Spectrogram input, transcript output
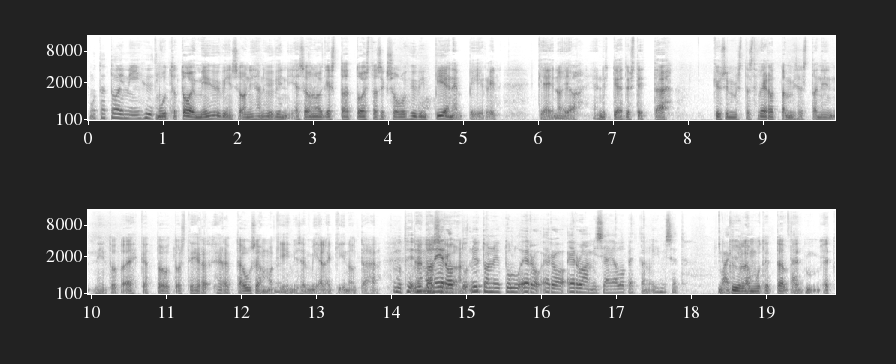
Mutta toimii hyvin. Mutta toimii hyvin, se on ihan hyvin ja se on oikeastaan toistaiseksi ollut hyvin pienen piirin keino. Ja, ja nyt tietysti tämä kysymys tästä verottamisesta, niin, niin tota, ehkä toivottavasti herättää useammankin mm. ihmisen mielenkiinnon tähän Mutta nyt, on erottu, nyt on nyt tullut ero, ero, eroamisia ja lopettanut ihmiset. Kyllä, mutta että, et, et,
